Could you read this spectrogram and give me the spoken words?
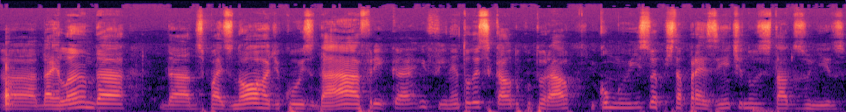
uh, da Irlanda, da, dos países nórdicos, da África, enfim, né, todo esse caldo cultural e como isso está presente nos Estados Unidos.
